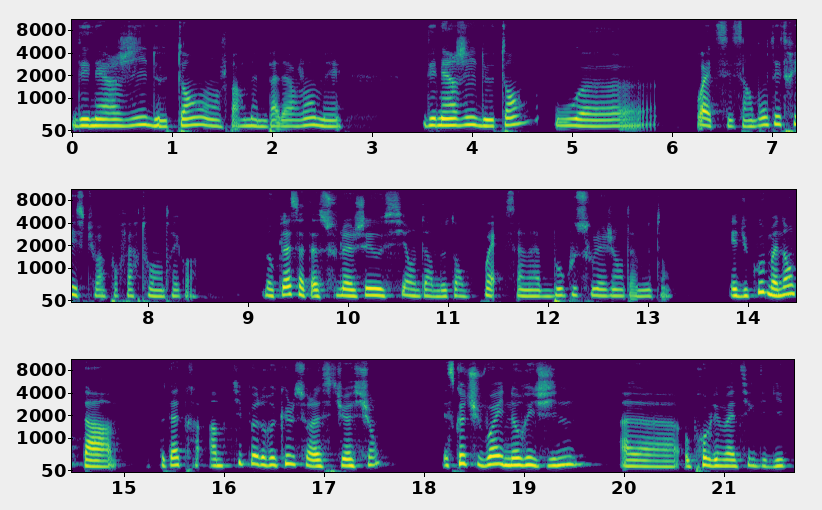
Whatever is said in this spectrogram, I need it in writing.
d'énergie, de temps. Je parle même pas d'argent, mais d'énergie, de temps, où ouais, c'est un bon Tetris, tu vois, pour faire tout rentrer, quoi. Donc là, ça t'a soulagé aussi en termes de temps. Ouais, ça m'a beaucoup soulagé en termes de temps. Et du coup, maintenant que t'as peut-être un petit peu de recul sur la situation, est-ce que tu vois une origine aux problématiques d'Iggy?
